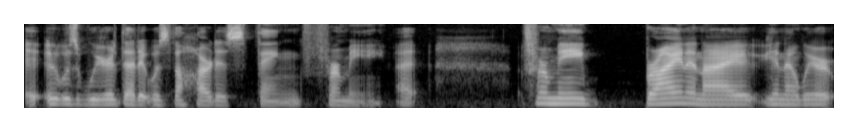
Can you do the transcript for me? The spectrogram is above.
it, was weird that it was the hardest thing for me. I, for me, Brian and I, you know, we're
